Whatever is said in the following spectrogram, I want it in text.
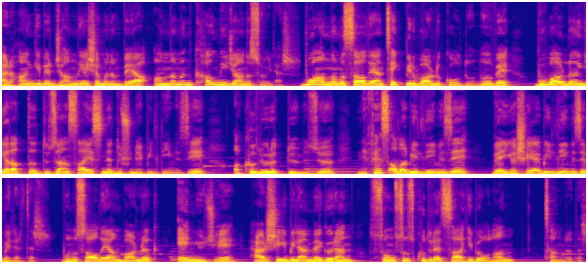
herhangi bir canlı yaşamının veya anlamın kalmayacağını söyler. Bu anlamı sağlayan tek bir varlık olduğunu ve bu varlığın yarattığı düzen sayesinde düşünebildiğimizi, akıl yürüttüğümüzü, nefes alabildiğimizi ve yaşayabildiğimizi belirtir. Bunu sağlayan varlık en yüce, her şeyi bilen ve gören, sonsuz kudret sahibi olan Tanrı'dır.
